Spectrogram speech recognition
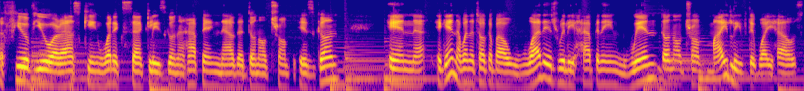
A few of you are asking what exactly is going to happen now that Donald Trump is gone. And uh, again, I want to talk about what is really happening when Donald Trump might leave the White House.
